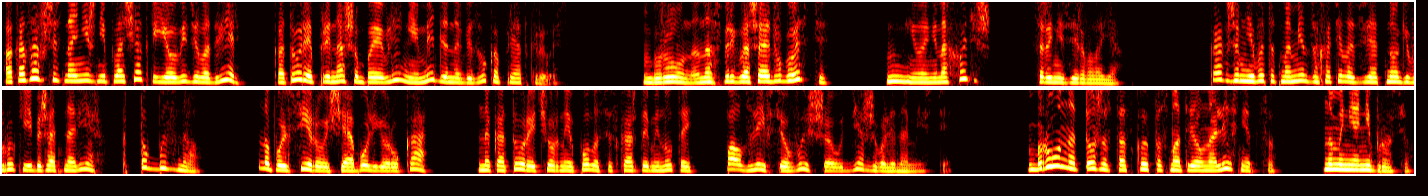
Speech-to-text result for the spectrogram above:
Оказавшись на нижней площадке, я увидела дверь, которая при нашем появлении медленно без звука приоткрылась. «Бруно, нас приглашают в гости?» «Мило, не находишь?» — сиронизировала я. Как же мне в этот момент захотелось взять ноги в руки и бежать наверх, кто бы знал. Но пульсирующая болью рука, на которой черные полосы с каждой минутой ползли все выше, удерживали на месте. Бруно тоже с тоской посмотрел на лестницу, но меня не бросил.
